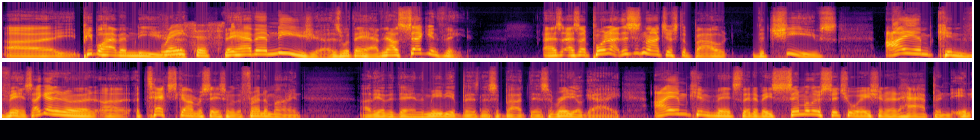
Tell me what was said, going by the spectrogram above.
uh, people have amnesia. Racist. They have amnesia, is what they have. Now, second thing, as as I point out, this is not just about the Chiefs. I am convinced. I got into a, a text conversation with a friend of mine uh, the other day in the media business about this, a radio guy. I am convinced that if a similar situation had happened in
